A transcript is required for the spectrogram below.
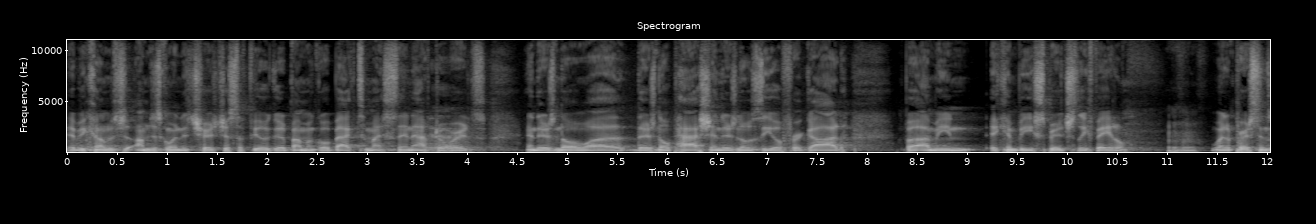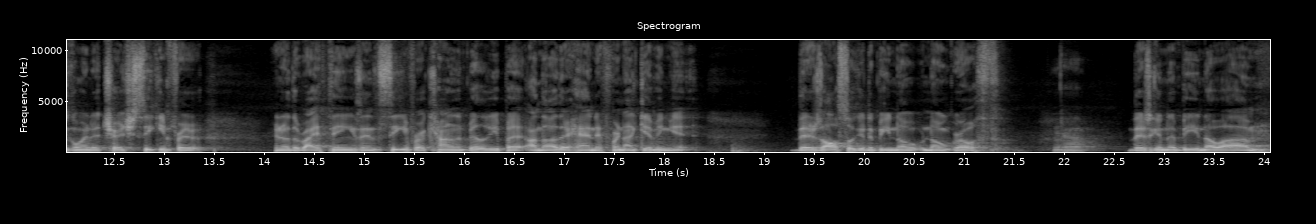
It becomes I'm just going to church just to feel good, but I'm gonna go back to my sin afterwards. And there's no uh, there's no passion, there's no zeal for God. But I mean, it can be spiritually fatal when a person's going to church seeking for you know the right things and seeking for accountability. But on the other hand, if we're not giving it, there's also going to be no no growth. Yeah. There's going to be no um,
